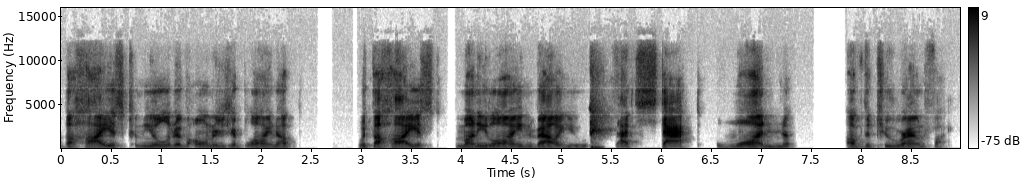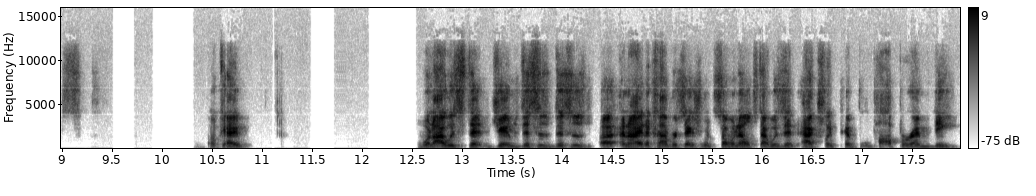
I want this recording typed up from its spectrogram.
the highest cumulative ownership lineup with the highest money line value that stacked one of the two round fights. Okay. What I was th- James, this is this is, uh, and I had a conversation with someone else that was in actually Pimple Popper MD.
